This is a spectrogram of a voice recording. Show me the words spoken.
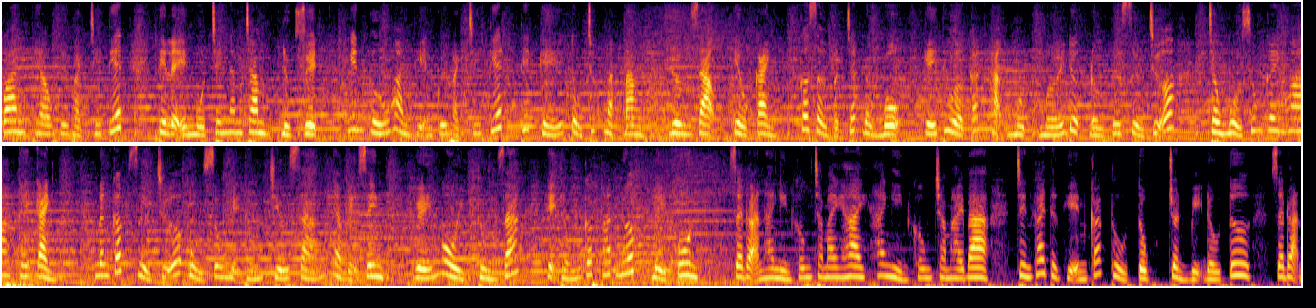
quan theo quy hoạch chi tiết, tỷ lệ 1 trên 500 được duyệt, nghiên cứu hoàn thiện quy hoạch chi tiết, thiết kế tổ chức mặt bằng, đường dạo, tiểu cảnh, cơ sở vật chất đồng bộ, kế thừa các hạng mục mới được đầu tư sửa chữa, trồng bổ sung cây hoa, cây cảnh, nâng cấp sửa chữa bổ sung hệ thống chiếu sáng, nhà vệ sinh, ghế ngồi, thùng rác, hệ thống cấp thoát nước, bể phun, giai đoạn 2022-2023 triển khai thực hiện các thủ tục chuẩn bị đầu tư giai đoạn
